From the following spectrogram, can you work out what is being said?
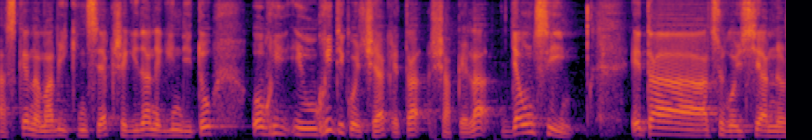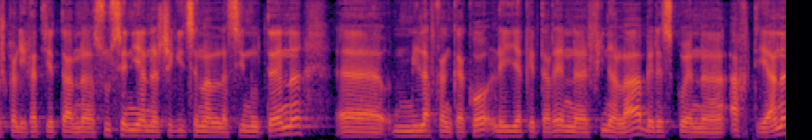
azken amabi kintzeak segidan egin ditu, urritiko etxeak eta xapela jauntzi. Eta atzugo izian Euskal Iratietan zuzenian segitzen zinuten uh, Mila Frankako lehiaketaren finala, berezkoen artean,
